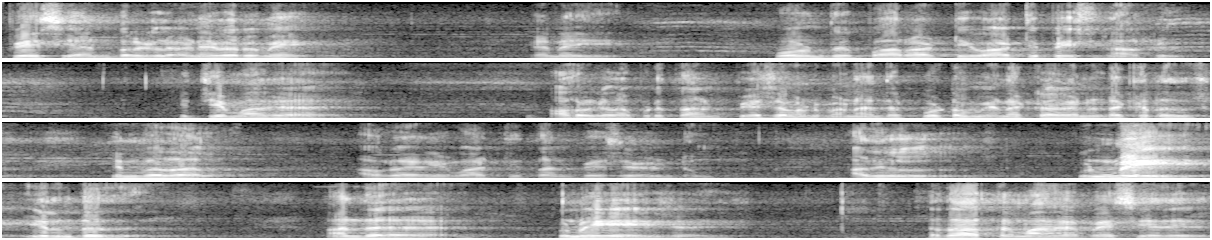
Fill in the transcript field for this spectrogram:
பேசிய அன்பர்கள் அனைவருமே என்னை புகழ்ந்து பாராட்டி வாழ்த்தி பேசினார்கள். நிச்சயமாக அவர்கள் அப்படித்தான் பேச வேண்டுமென இந்த கூட்டம் எனக்காக நடக்கிறது என்பதால் அவர்கள் என்னை வாழ்த்தித்தான் பேச வேண்டும். அதில் உண்மை இருந்தது. அந்த உண்மையை யதார்த்தமாக பேசியதில்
